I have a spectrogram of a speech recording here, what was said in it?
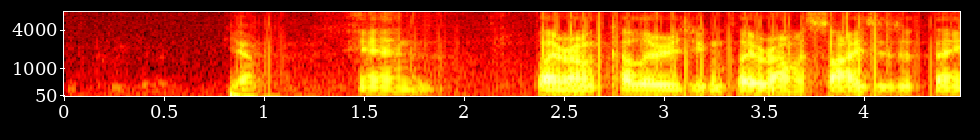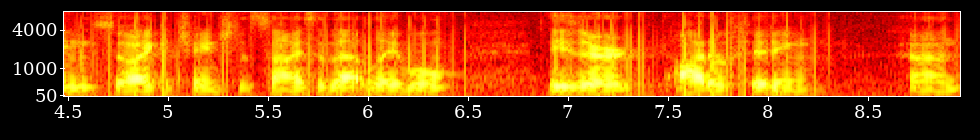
keep tweaking it. yeah. And play around with colors, you can play around with sizes of things, so I can change the size of that label. These are auto-fitting um,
